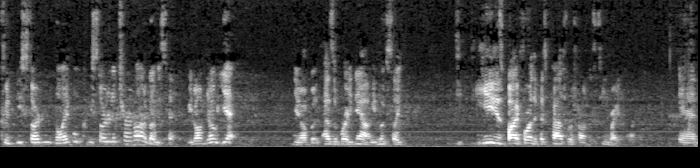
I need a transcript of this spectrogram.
could be starting the light bulb could be starting to turn on above his head. We don't know yet, you know. But as of right now, he looks like he is by far the best pass rusher on this team right now. And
